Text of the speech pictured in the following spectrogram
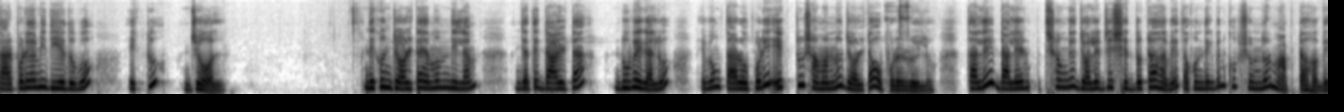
তারপরে আমি দিয়ে দেবো একটু জল। দেখুন, জলটা এমন দিলাম যাতে ডালটা ডুবে গেল এবং তার ওপরে একটু সামান্য জলটা ওপরে রইল। তাহলে ডালের সঙ্গে জলের যে সেদ্ধটা হবে, তখন দেখবেন খুব সুন্দর মাপটা হবে।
